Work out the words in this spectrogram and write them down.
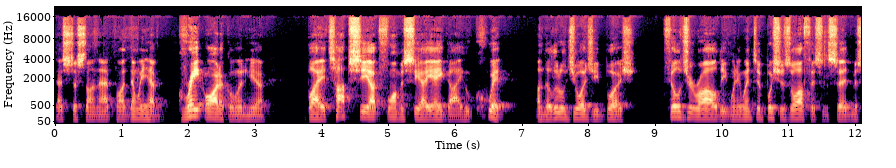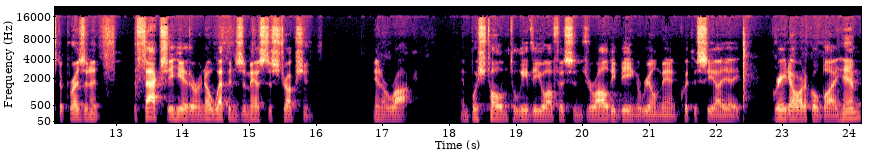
That's just on that part. Then we have great article in here by a top CIA, former CIA guy who quit on the little Georgie Bush, Phil Giraldi, when he went to Bush's office and said, Mr. President, the facts are here. There are no weapons of mass destruction in Iraq. And Bush told him to leave the office, and Giraldi, being a real man, quit the CIA. Great article by him.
